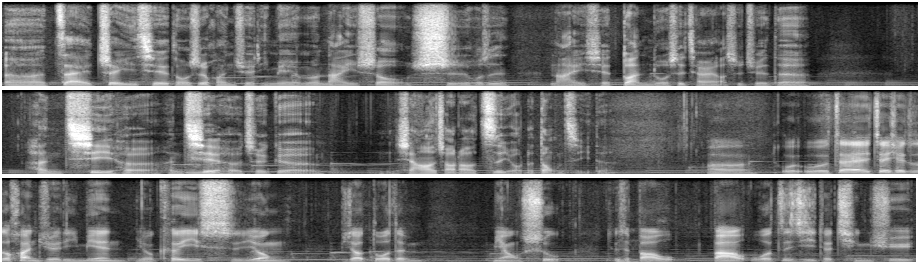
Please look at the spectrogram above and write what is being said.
呃，在这一切都是幻觉里面，有没有哪一首诗，或是哪一些段落是嘉悦老师觉得很契合、很切合这个、嗯想要找到自由的动机的？呃，我我在这些都是幻觉里面有刻意使用比较多的描述，就是把我把我自己的情绪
